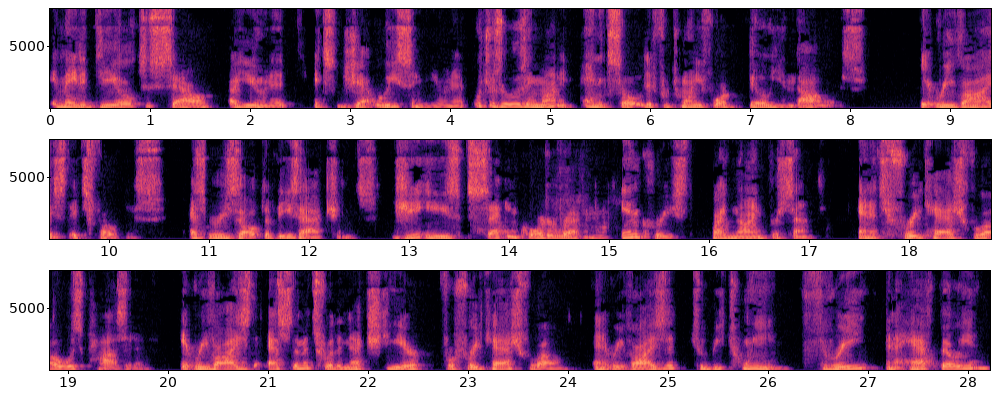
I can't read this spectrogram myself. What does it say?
It made a deal to sell a unit, its jet leasing unit, which was losing money, and it sold it for $24 billion. It revised its focus as a result of these actions, GE's second quarter revenue increased by 9%, and its free cash flow was positive. It revised estimates for the next year for free cash flow, and it revised it to between $3.5 billion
